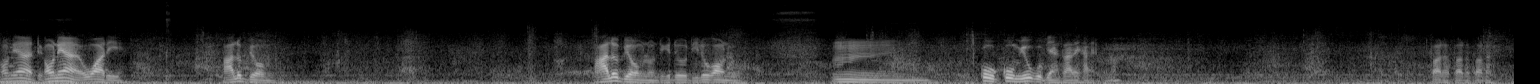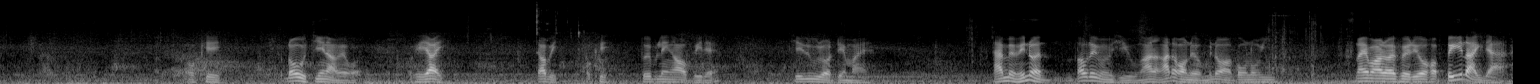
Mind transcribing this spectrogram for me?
ကောင်းတွေကဒီကောင်းတွေကဟိုဟာဒီဘာလို့ပြောမလဲဘာလို့ပြောမလို့ဒီလိုဒီလိုကောင်းတွေอืมကိုကိုမျိုးကိုပြန်စားတဲ့ခါရယ်နော်ပါတာပါတာပါတာโอเคတော့ကျင်းတာပဲပေါ့โอเคရပြီကြောက်ပြီโอเคသွေးပလင်းကောက်ပေးတယ် ကျေးဇူးတော့တင်ပါတယ် ဒါပေမဲ့မင်းတို့ကတောက်တိတ်မှမရှိဘူးငါငါတကောင်တွေကမင်းတို့ကအကုန်လုံးကြီး sniper rifle တွေရောဟောပေးလိုက်လား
